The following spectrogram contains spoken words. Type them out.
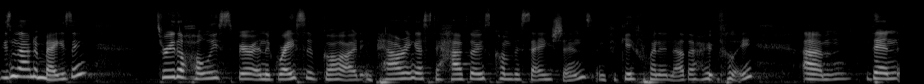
isn't that amazing? Through the Holy Spirit and the grace of God empowering us to have those conversations and forgive one another, hopefully, um, then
